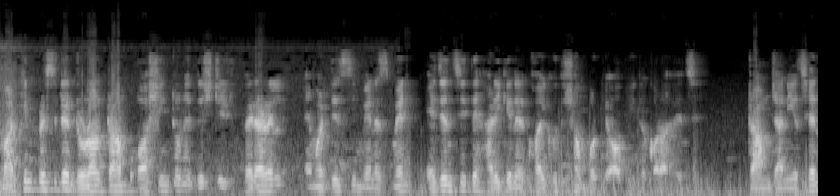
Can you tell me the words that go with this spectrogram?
মার্কিন প্রেসিডেন্ট ডোনাল্ড ট্রাম্প ওয়াশিংটনে দেশটির ফেডারেল এমার্জেন্সি ম্যানেজমেন্ট এজেন্সিতে হারিকেনের ক্ষয়ক্ষতি সম্পর্কে অবহিত করা হয়েছে। ট্রাম্প জানিয়েছেন,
